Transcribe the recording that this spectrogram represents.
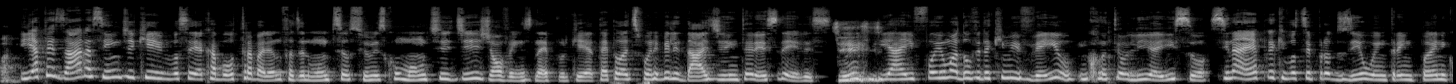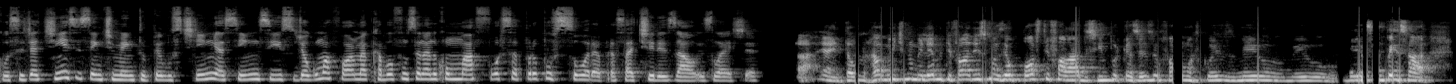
não. E apesar, assim, de que você acabou trabalhando, fazendo muitos seus filmes com um monte de jovens, né? Porque até pela disponibilidade e interesse deles. Sim. E aí foi uma dúvida que me veio enquanto eu lia isso. Se na época que você produziu Entrei em Pânico, você já tinha esse sentimento pelos teen, assim, se isso de alguma forma acabou funcionando como uma força propulsora para satirizar o slasher. Ah, é, então realmente não me lembro de falar disso, mas eu posso ter falado sim, porque às vezes eu falo umas coisas meio, meio, meio sem pensar.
